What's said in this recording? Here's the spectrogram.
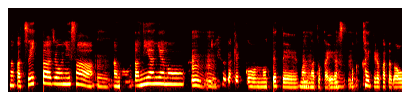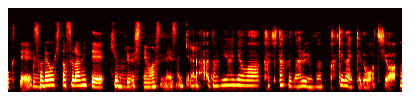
なんかツイッター上にさ、うん。あの、ダミアニャのうんうん。皮膚が結構載ってて、漫画とかイラストとか描いてる方が多くて、うんそれをひたすら見てキュンキュンしてますね、最近いや。ーダミアニャは描きたくなるよな。描けないけど、私は。う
